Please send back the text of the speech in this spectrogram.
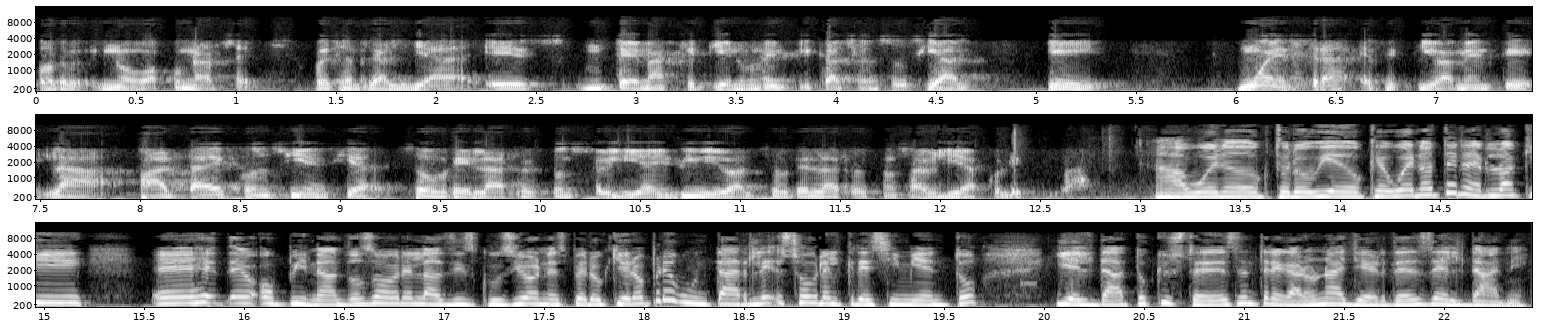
por no vacunarse, pues en realidad es un tema que tiene una implicación social que muestra efectivamente la falta de conciencia sobre la responsabilidad individual, sobre la responsabilidad colectiva. Ah, bueno, doctor Oviedo, qué bueno tenerlo aquí eh, opinando sobre las discusiones, pero quiero preguntarle sobre el crecimiento y el dato que ustedes entregaron ayer desde el DANE.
